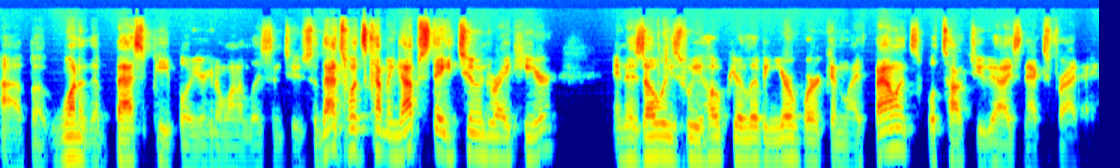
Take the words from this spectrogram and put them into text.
But one of the best people you're going to want to listen to. So that's what's coming up. Stay tuned right here. And as always, we hope you're living your work and life balance. We'll talk to you guys next Friday.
